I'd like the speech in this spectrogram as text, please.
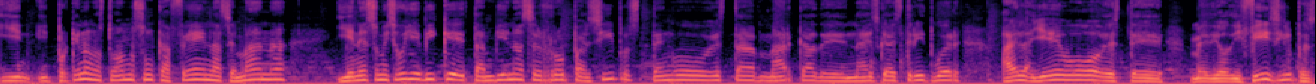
y, y ¿por qué no nos tomamos un café en la semana? Y en eso me dice, oye, vi que también haces ropa. Sí, pues tengo esta marca de Nice Guy Streetwear. Ahí la llevo, este, medio difícil, pues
